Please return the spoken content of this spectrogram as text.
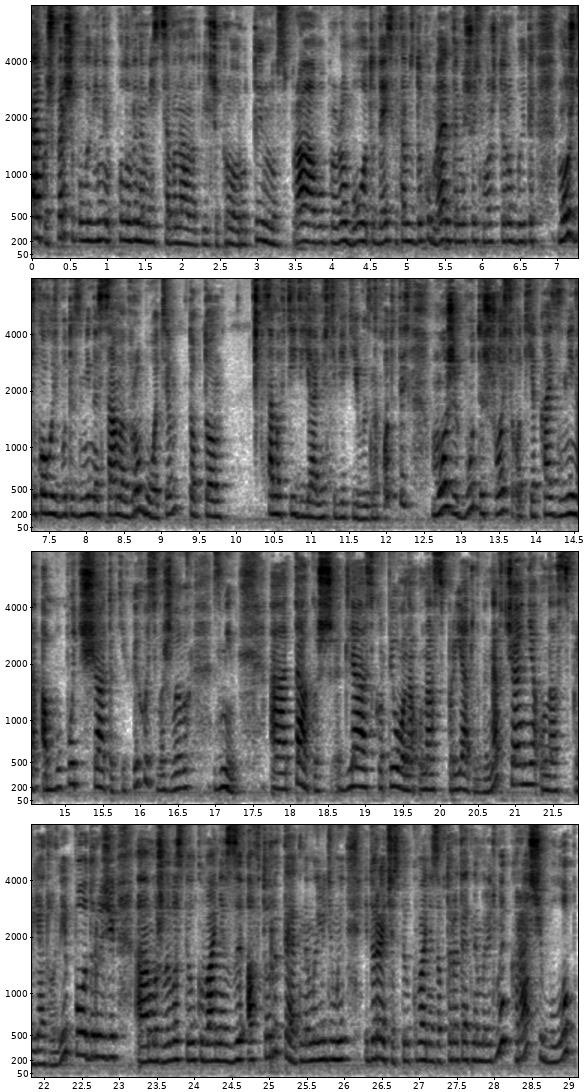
Також перша половина половина місяця вона у нас більше про рутинну справу, про роботу, десь ви там з документами щось можете робити. Можуть у когось бути зміни саме в роботі, тобто. Саме в тій діяльності, в якій ви знаходитесь, може бути щось, от якась зміна або початок якихось важливих змін. А також для скорпіона у нас сприятливе навчання, у нас сприятливі подорожі, а можливо спілкування з авторитетними людьми. І, до речі, спілкування з авторитетними людьми краще було б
